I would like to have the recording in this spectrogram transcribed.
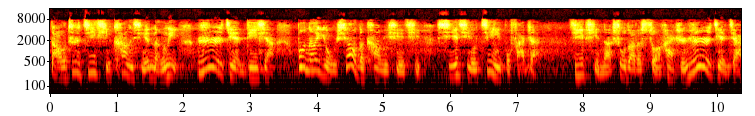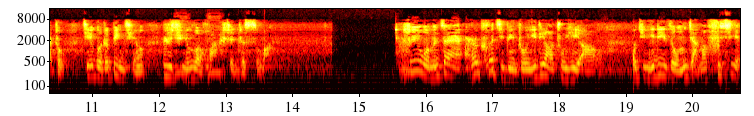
导致机体抗邪能力日渐低下，不能有效的抗御邪气，邪气又进一步发展，机体呢受到的损害是日渐加重，结果这病情日趋恶化，甚至死亡。所以我们在儿科疾病中一定要注意啊。我举个例子，我们讲到腹泻，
